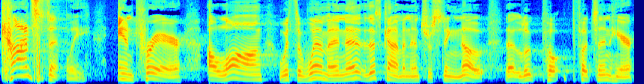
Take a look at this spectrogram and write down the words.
constantly in prayer along with the women. This is kind of an interesting note that Luke puts in here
